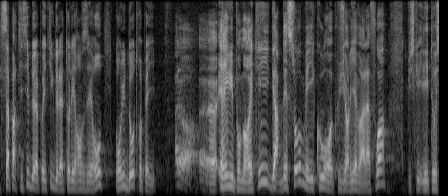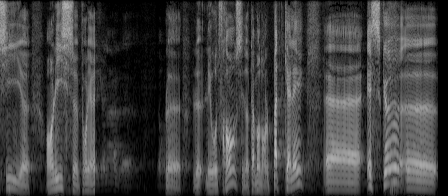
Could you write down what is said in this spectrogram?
ça participe de la politique de la tolérance zéro qu'ont eu d'autres pays. Alors, Éric Dupond-Moretti, garde des Sceaux, mais il court plusieurs lièvres à la fois, puisqu'il est aussi en lice pour les régionales dans les Hauts-de-France, et notamment dans le Pas-de-Calais. Est-ce que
